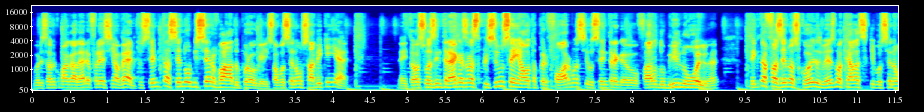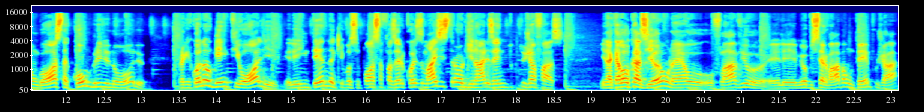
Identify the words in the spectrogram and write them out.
conversando com uma galera, eu falei assim, ó, velho, tu sempre está sendo observado por alguém, só você não sabe quem é. Né? Então as suas entregas elas precisam ser em alta performance. Você entrega, eu falo do brilho no olho, né? Tem que estar tá fazendo as coisas, mesmo aquelas que você não gosta, com brilho no olho, para que quando alguém te olhe, ele entenda que você possa fazer coisas mais extraordinárias ainda do que tu já faz. E naquela ocasião, né, o, o Flávio, ele me observava há um tempo já,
